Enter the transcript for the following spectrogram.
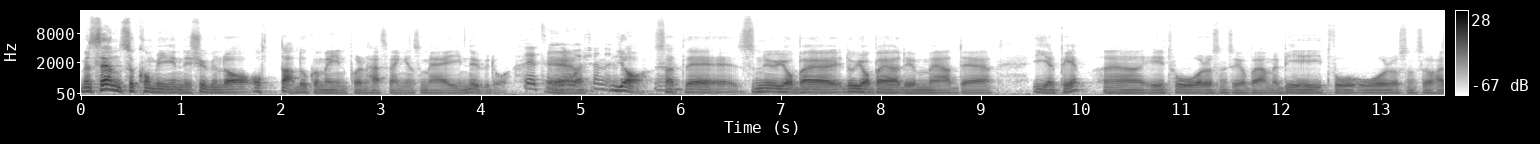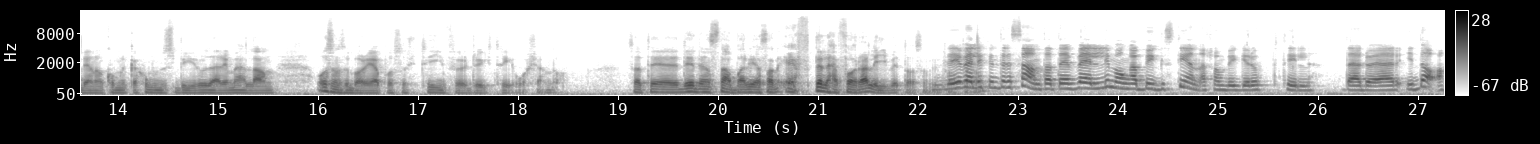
Men sen så kom vi in i 2008, då kom jag in på den här svängen som jag är i nu då. Det är tio år sedan nu. Ja, mm. så, att, eh, så nu jobbar jag, då jobbar jag med ERP eh, i två år och sen så jobbade jag med BI i två år och sen så hade jag någon kommunikationsbyrå däremellan. Och sen så började jag på Societin för drygt tre år sedan. Då. Så att det, det, är den snabba resan efter det här förra livet. Då, som vi det är väldigt om. intressant att det är väldigt många byggstenar som bygger upp till där du är idag.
